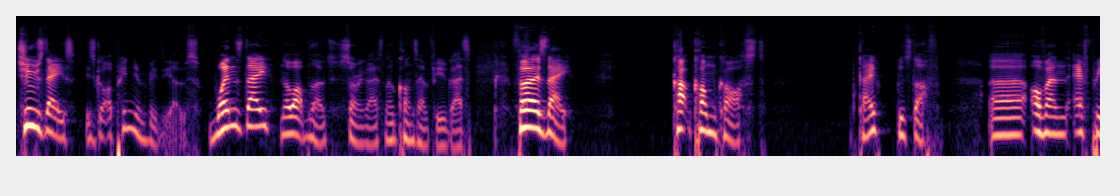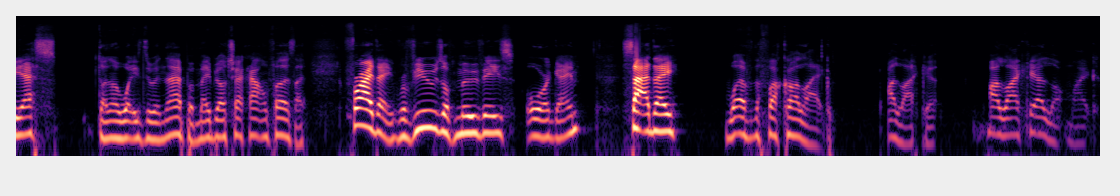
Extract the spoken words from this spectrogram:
Tuesdays, he's got opinion videos. Wednesday, no upload. Sorry, guys, no content for you guys. Thursday, cut Comcast. Okay, good stuff. Uh, of an FPS, don't know what he's doing there, but maybe I'll check out on Thursday. Friday, reviews of movies or a game. Saturday, whatever the fuck I like. I like it. I like it a lot, Mike.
